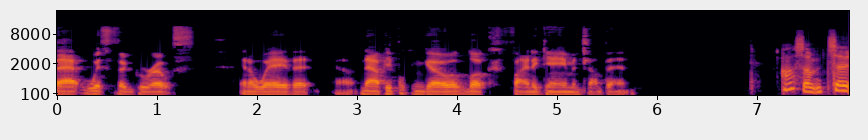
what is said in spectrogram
that with the growth in a way that you know, now people can go look find a game and jump in. Awesome. So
